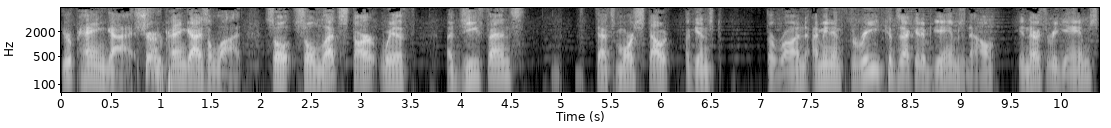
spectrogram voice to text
You're paying guys. Sure. You're paying guys a lot. So so let's start with a defense that's more stout against the run. I mean, in three consecutive games now, in their three games,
